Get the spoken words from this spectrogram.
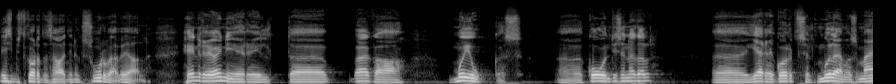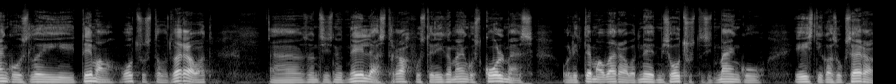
esimest korda saadi nagu surve peal. Henri Anierilt äh, väga mõjukas äh, koondise nädal järjekordselt mõlemas mängus lõi tema otsustavad väravad see on siis nüüd neljast Rahvuste Liiga mängust kolmes olid tema väravad need, mis otsustasid mängu Eesti kasuks ära.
